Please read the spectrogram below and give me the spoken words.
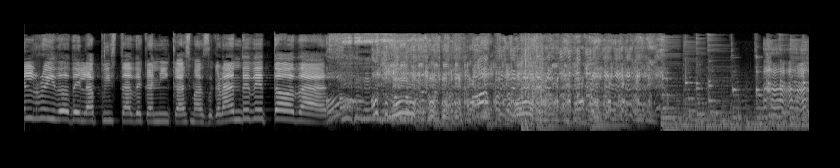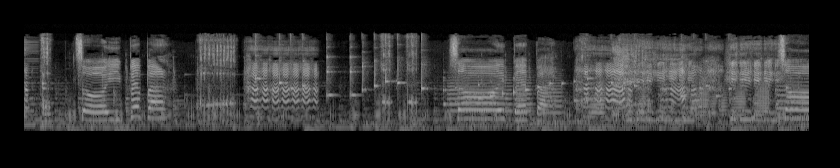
el ruido de la pista de canicas más grande de todas. Soy Pepa. Soy Pepa. Soy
